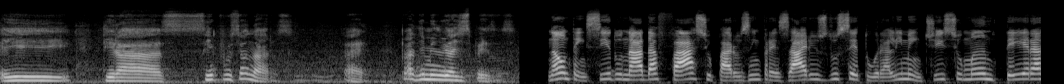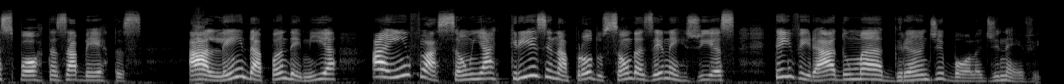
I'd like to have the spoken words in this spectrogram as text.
e tirar cinco funcionários, é, para diminuir as despesas. Não tem sido nada fácil para os empresários do setor alimentício manter as portas abertas. Além da pandemia, a inflação e a crise na produção das energias têm virado uma grande bola de neve.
